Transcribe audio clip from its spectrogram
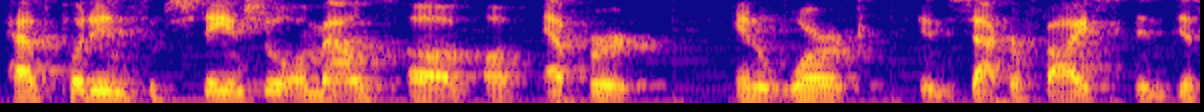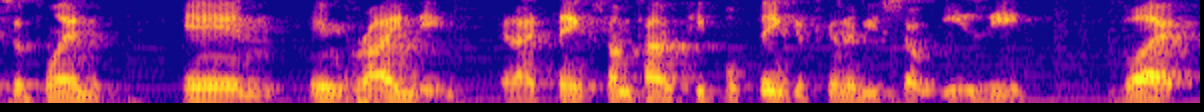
has put in substantial amounts of, of effort and work and sacrifice and discipline and and grinding. And I think sometimes people think it's going to be so easy, but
